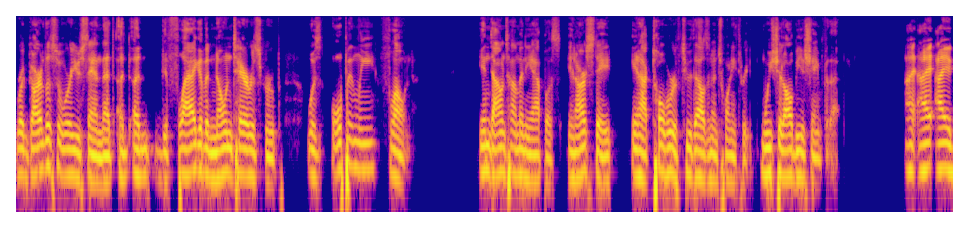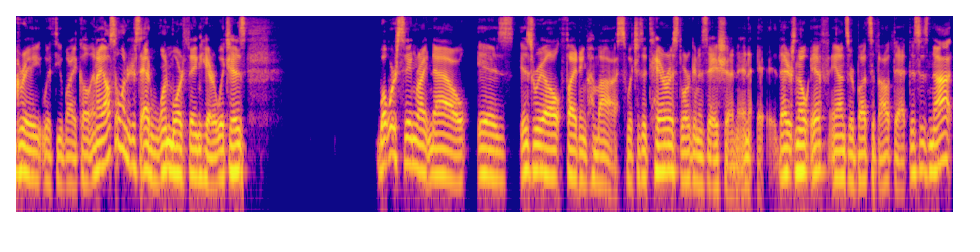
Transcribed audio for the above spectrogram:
regardless of where you stand, that a, a, the flag of a known terrorist group was openly flown in downtown Minneapolis, in our state, in October of 2023. We should all be ashamed for that. I, I, I agree with you, Michael. And I also want to just add one more thing here, which is what we're seeing right now is Israel fighting Hamas, which is a terrorist organization. And eh, there's no ifs, ands, or buts about that. This is not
